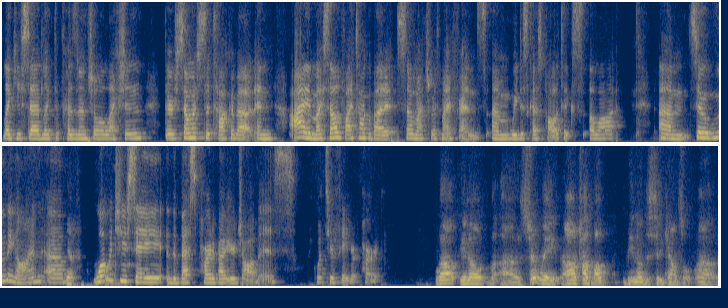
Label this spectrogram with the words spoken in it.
like you said, like the presidential election, there's so much to talk about. And I myself, I talk about it so much with my friends. Um, we discuss politics a lot. Um, so moving on, um, yeah. what would you say the best part about your job is? What's your favorite part? Well, you know, uh, certainly I'll talk about being on the city council. Uh,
